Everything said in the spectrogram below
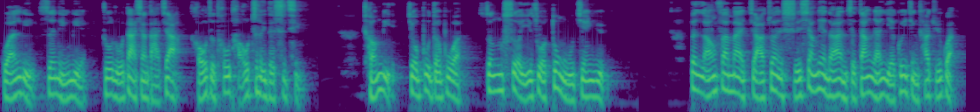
管理森林里诸如大象打架、猴子偷桃之类的事情。城里就不得不增设一座动物监狱。笨狼贩卖假钻石项链的案子当然也归警察局管。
